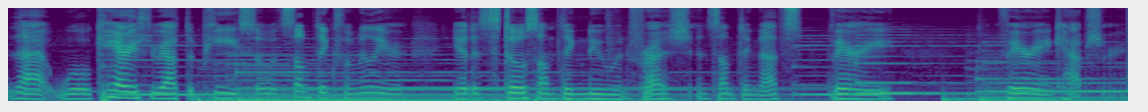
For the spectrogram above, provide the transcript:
that will carry throughout the piece so it's something familiar yet it's still something new and fresh and something that's very very capturing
